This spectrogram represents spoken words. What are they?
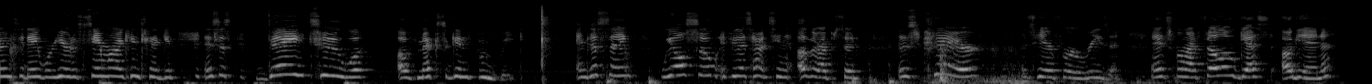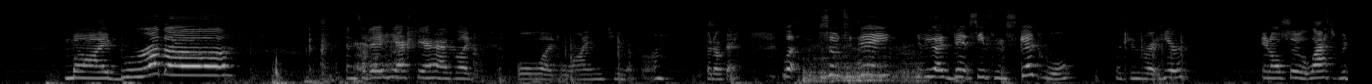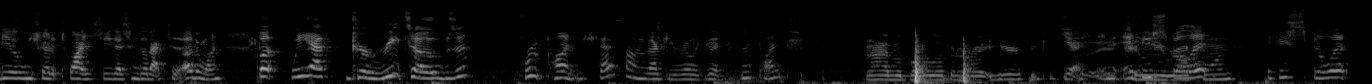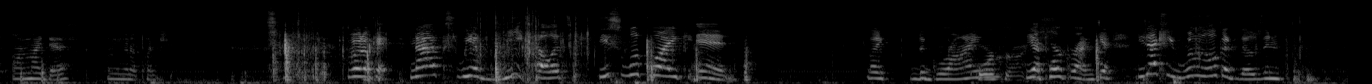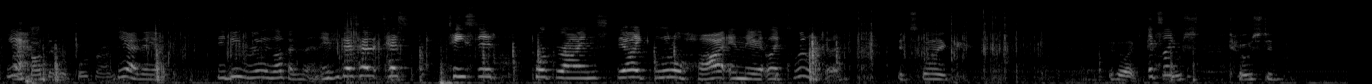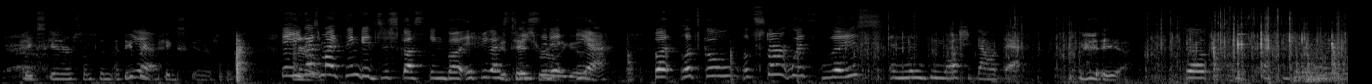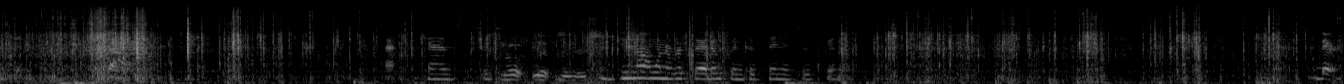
here, and today we're here to Samurai Kenshin. And this is day two of Mexican Food Week. And just saying, we also, if you guys haven't seen the other episode, this chair is here for a reason. And it's for my fellow guest again, my brother. And today he actually has like the full like Lions uniform. But okay. So today, if you guys didn't see from the schedule, which is right here, and also last video we showed it twice, so you guys can go back to the other one. But we have Jarritos fruit punch. That sounds actually really good. Fruit punch. And I have a bottle opener right here. I think it's Yeah, and if you spill it- one. If you spill it on my desk, I'm gonna punch you. But okay, next we have wheat pellets. These look like in like the grinds. Pork rinds. Yeah, pork rinds. Yeah, these actually really look like those. And yeah, I thought they were pork rinds. yeah, they they do really look like them. If you guys haven't test tasted pork rinds, they're like a little hot and they're like really good. It's like, is it like It's like- toast, toasted pigskin or something? I think it's Yeah. like pigskin or something. Yeah, you guys know. might think it's disgusting, but if you guys It tasted really it, good. yeah. But let's go. Let's start with this, and then we can wash it down with that. yeah. So, Cabs, scissors. No, yep, scissors. do not want to rip that open because then it's just gonna. There.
